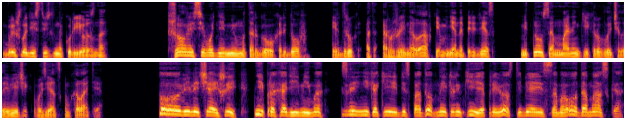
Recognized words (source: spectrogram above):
Вышло действительно курьезно. Шел я сегодня мимо торговых рядов, и вдруг от оружейной лавки мне наперерез метнулся маленький круглый человечек в азиатском халате. «О, величайший, не проходи мимо! Взгляни, какие бесподобные клинки я привез тебе из самого Дамаска!»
